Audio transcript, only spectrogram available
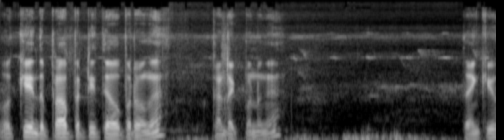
ஓகே இந்த ப்ராப்பர்ட்டி தேவைப்படுறவங்க கான்டாக்ட் பண்ணுங்கள் தேங்க்யூ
